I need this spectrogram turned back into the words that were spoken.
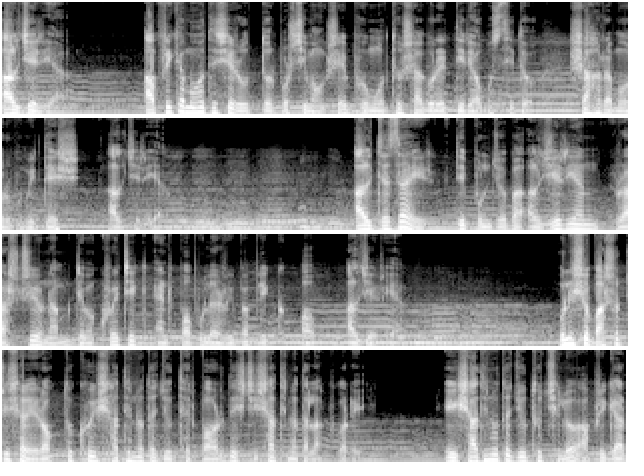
আলজেরিয়া, আফ্রিকা মহাদেশের উত্তর পশ্চিম অংশে ভূমধ্য সাগরের তীরে অবস্থিত সাহারা মরুভূমির দেশ আলজেরিয়া। আল জাজাইর দ্বীপপুঞ্জ বা আলজেরিয়ান রাষ্ট্রীয় নাম democratic and popular republic of Algeria উনিশশো বাষট্টি সালে রক্তক্ষয়ী স্বাধীনতা যুদ্ধের পর দেশটি স্বাধীনতা লাভ করে। এই স্বাধীনতা যুদ্ধ ছিল আফ্রিকার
